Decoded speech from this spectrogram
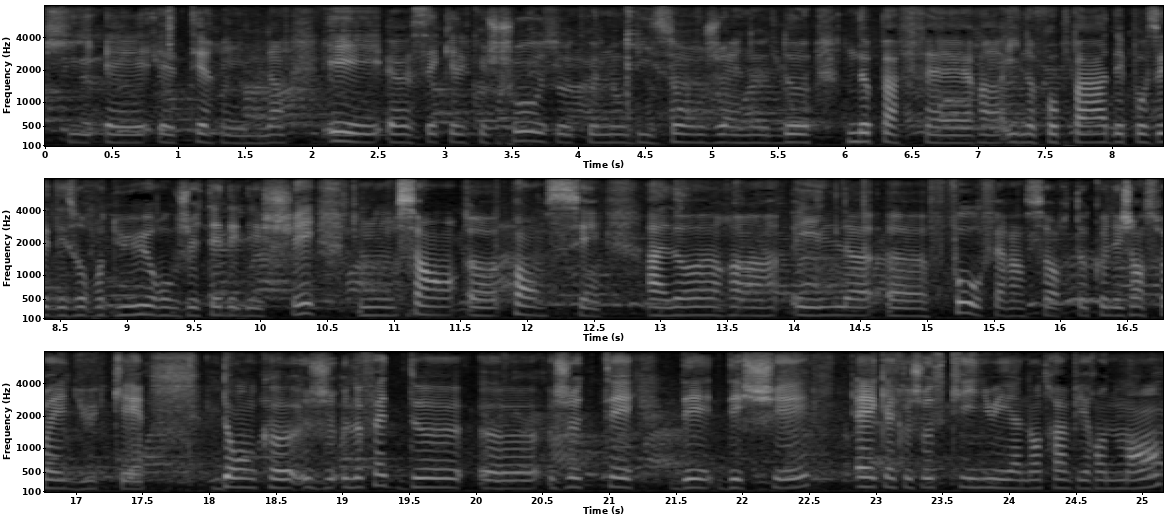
qui est, terrible et euh, c'est quelque chose que nous disons jeunes de ne pas faire. Il ne faut pas déposer des ordures ou jeter des déchets mm, sans euh, penser. Alors, euh, il euh, faut faire en sorte que les gens soient éduqués. Donc, le fait de jeter des déchets est quelque chose qui nuit à notre environnement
